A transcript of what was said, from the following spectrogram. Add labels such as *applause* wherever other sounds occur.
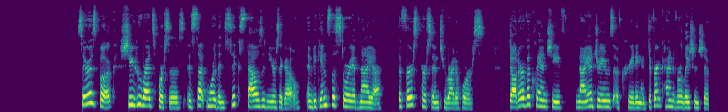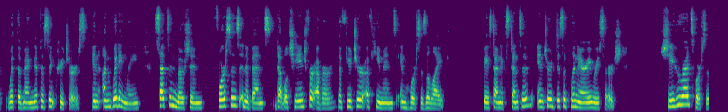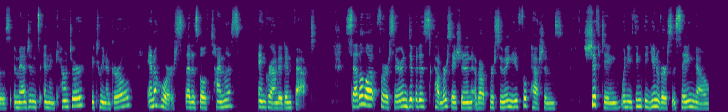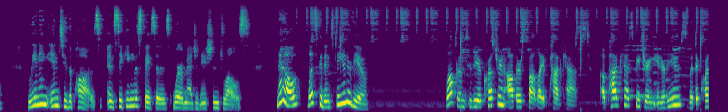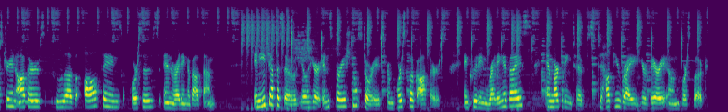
Sarah's book, She Who Rides Horses, is set more than 6,000 years ago and begins the story of Naya, the first person to ride a horse. Daughter of a clan chief, Naya dreams of creating a different kind of relationship with the magnificent creatures and unwittingly sets in motion forces and events that will change forever the future of humans and horses alike. Based on extensive interdisciplinary research, She Who Rides Horses imagines an encounter between a girl and a horse that is both timeless and grounded in fact. Settle up for a serendipitous conversation about pursuing youthful passions, shifting when you think the universe is saying no, leaning into the pause, and seeking the spaces where imagination dwells. Now, let's get into the interview. Welcome to the Equestrian Author Spotlight podcast, a podcast featuring interviews with equestrian authors who love all things horses and writing about them. In each episode, you'll hear inspirational stories from horsebook authors, including writing advice and marketing tips to help you write your very own horsebook.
